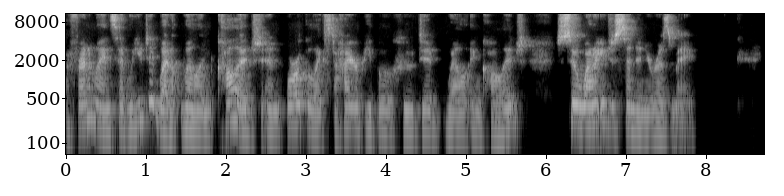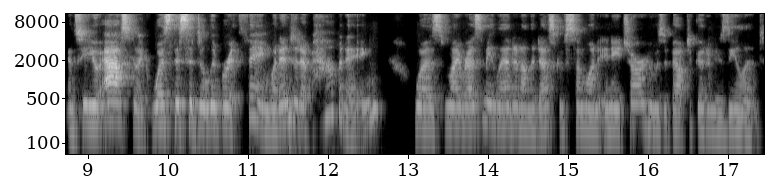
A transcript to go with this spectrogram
a friend of mine said, Well, you did well, well in college, and Oracle likes to hire people who did well in college. So why don't you just send in your resume? And so you ask, like, was this a deliberate thing? What ended up happening was my resume landed on the desk of someone in HR who was about to go to New Zealand.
